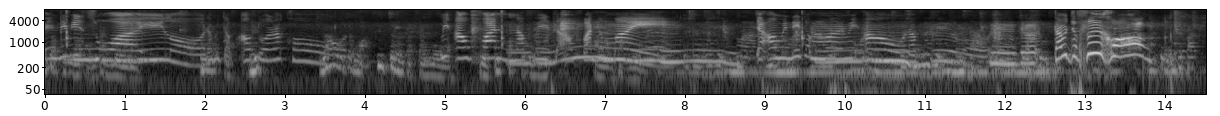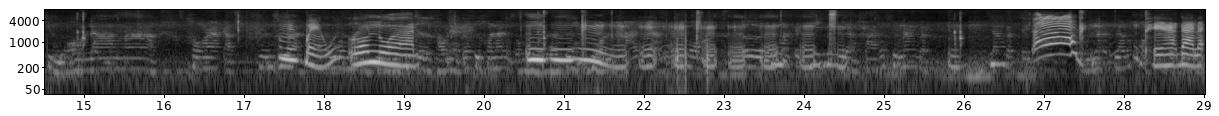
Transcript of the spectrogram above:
อันนี้ไม่สวยหรอนาพี่จะเอาตัวละคเล่ารจังหวะที่เจอกับแตงโมไม่เอาฟันนะพี่จะเอาฟันทำไม จะเอามินิทำไมไม่เอานะพี่อืมจะแต่ว่าจะซื้อของ ทำไมแปลวะโอ้หนวดเจอเขาเนี่ยก็คือเขานั่งอยู่ตรงอืนี้มแล้วอืมอืมอืมเออือมอืมอืมเป็นที่ที่มีหลังคาก็คืออโอเคฮะได้แล้ว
